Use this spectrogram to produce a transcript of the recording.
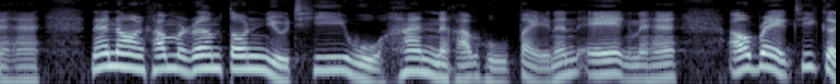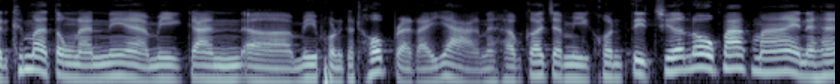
นะฮะแน่นอนครับมันเริ่มต้นอยู่ที่หูฮั่นนะครับหูเป่ยนั่นเองนะฮะเอาเบรกที่เกิดขึ้นมาตรงนั้นเนี่ยมีการมีผลกระทบหลาย ๆ อย่างนะครับก็จะมีคนติดเชื้อโรคมากมายนะฮะ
